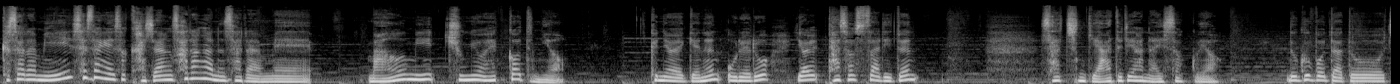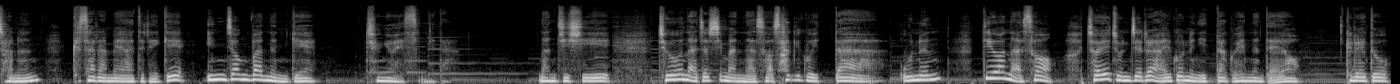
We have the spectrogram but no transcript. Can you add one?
그 사람이 세상에서 가장 사랑하는 사람의 마음이 중요했거든요. 그녀에게는 올해로 15살이 된 사춘기 아들이 하나 있었고요. 누구보다도 저는 그 사람의 아들에게 인정받는 게 중요했습니다. 넌지시 좋은 아저씨 만나서 사귀고 있다. 우는 뛰어나서 저의 존재를 알고는 있다고 했는데요. 그래도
